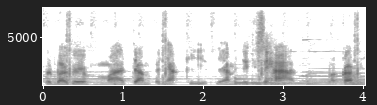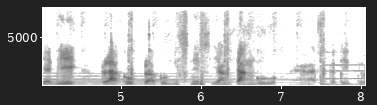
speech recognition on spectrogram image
berbagai macam penyakit ya menjadi sehat bahkan menjadi pelaku-pelaku bisnis yang tangguh. Ya, seperti itu.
